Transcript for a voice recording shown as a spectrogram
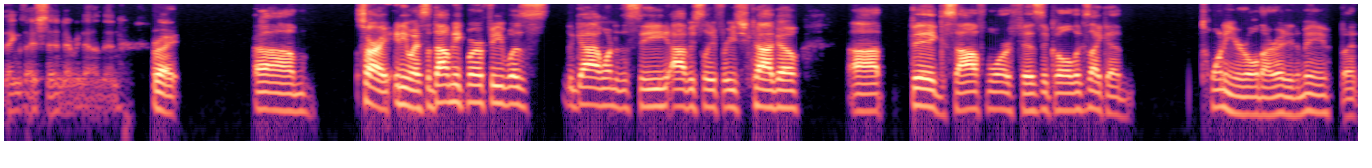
things I send every now and then. Right. Um. Sorry. Anyway, so Dominique Murphy was the guy I wanted to see, obviously for East Chicago. Uh, big sophomore, physical. Looks like a twenty-year-old already to me, but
